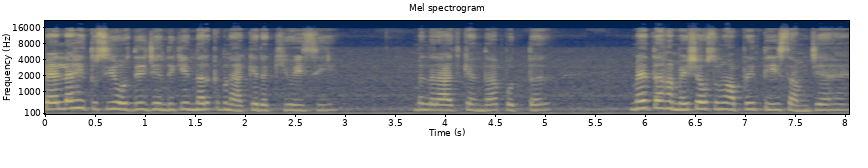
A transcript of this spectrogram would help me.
ਪਹਿਲਾਂ ਹੀ ਤੁਸੀਂ ਉਸ ਦੀ ਜ਼ਿੰਦਗੀ ਨਰਕ ਬਣਾ ਕੇ ਰੱਖੀ ਹੋਈ ਸੀ। ਬਲਰਾਜ ਕਹਿੰਦਾ, ਪੁੱਤਰ ਮੈਂ ਤਾਂ ਹਮੇਸ਼ਾ ਉਸ ਨੂੰ ਆਪਣੀ ਧੀ ਸਮਝਿਆ ਹੈ।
